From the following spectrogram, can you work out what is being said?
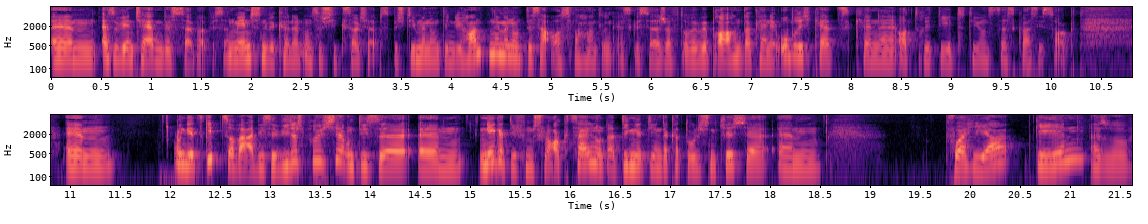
Ähm, also wir entscheiden das selber. Wir sind Menschen, wir können unser Schicksal selbst bestimmen und in die Hand nehmen und das auch ausverhandeln als Gesellschaft. Aber wir brauchen da keine Obrigkeit, keine Autorität, die uns das quasi sagt. Ähm, und jetzt gibt es aber auch diese Widersprüche und diese ähm, negativen Schlagzeilen und auch Dinge, die in der katholischen Kirche ähm, vorhergehen, also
